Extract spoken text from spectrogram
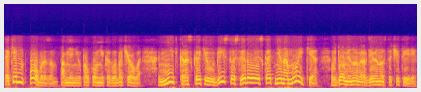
Таким образом, по мнению полковника Глобачева, нить к раскрытию убийства следовало искать не на мойке в доме номер 94,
